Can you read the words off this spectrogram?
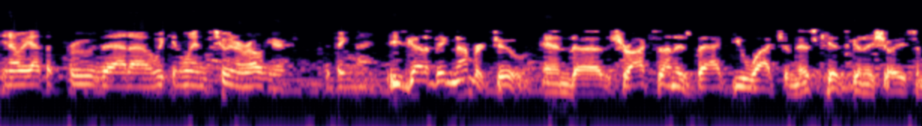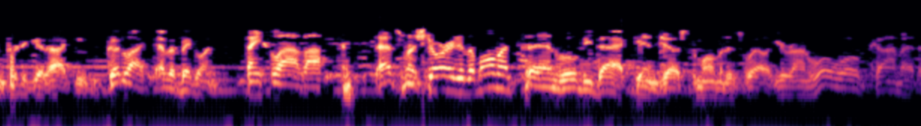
you know, we have to prove that uh, we can win two in a row here. It's a big night. He's got a big number too, and uh, the Schrock's on his back. You watch him. This kid's going to show you some pretty good hockey. Good luck. Have a big one. Thanks a lot, Bob. That's my story to the moment, and we'll be back in just a moment as well. You're on Whoa Whoa Komet.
